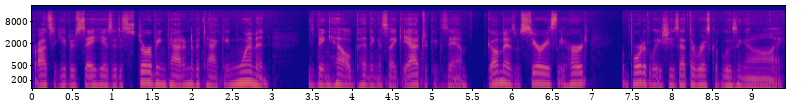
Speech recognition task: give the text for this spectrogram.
Prosecutors say he has a disturbing pattern of attacking women. He's being held pending a psychiatric exam. Gomez was seriously hurt. Reportedly, she's at the risk of losing an eye.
